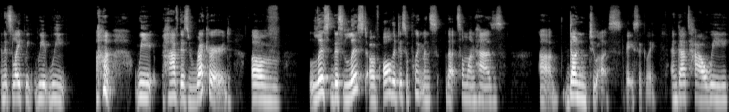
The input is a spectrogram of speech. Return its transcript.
and it's like we we we we have this record of list this list of all the disappointments that someone has uh, done to us basically and that's how we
